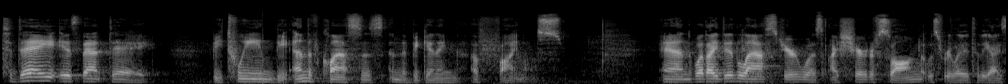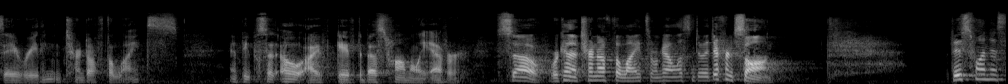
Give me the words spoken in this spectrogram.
today is that day between the end of classes and the beginning of finals. And what I did last year was I shared a song that was related to the Isaiah reading and turned off the lights. And people said, Oh, I gave the best homily ever. So we're going to turn off the lights and we're going to listen to a different song. This one is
